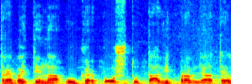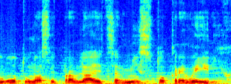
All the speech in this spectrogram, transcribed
Треба йти на Укрпошту та відправляти. Лот у нас відправляється в місто Кривий Ріг.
